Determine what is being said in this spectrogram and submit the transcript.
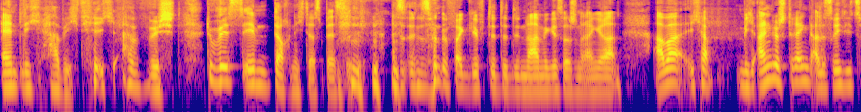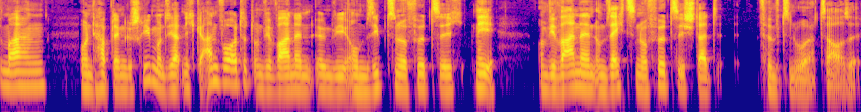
Endlich habe ich dich erwischt. Du willst eben doch nicht das Beste. Also in so eine vergiftete Dynamik ist er schon reingeraten. Aber ich habe mich angestrengt, alles richtig zu machen und habe dann geschrieben und sie hat nicht geantwortet und wir waren dann irgendwie um 17.40 Uhr, nee, und wir waren dann um 16.40 Uhr statt 15 Uhr zu Hause.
